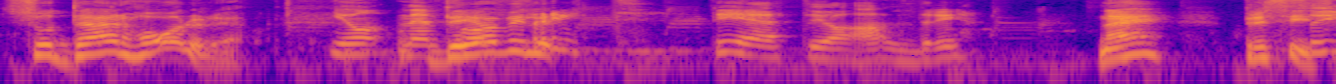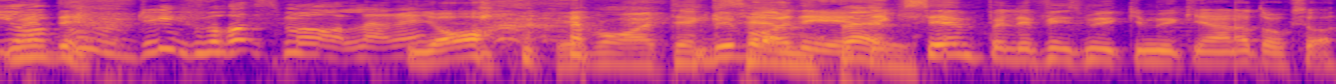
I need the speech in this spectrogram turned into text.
Så där har du det. Ja, men pommes frites, det äter jag aldrig. Nej, precis. Så jag men det... borde ju vara smalare. Ja, Det var ett Det var det, exempel. ett exempel. Det finns mycket, mycket annat också.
